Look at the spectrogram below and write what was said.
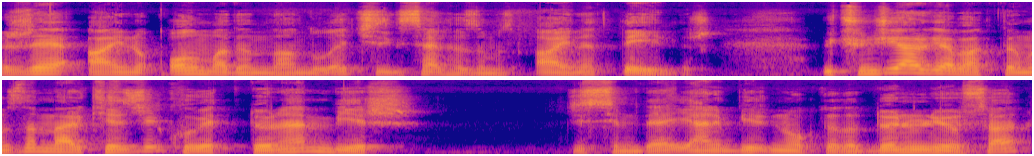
r aynı olmadığından dolayı çizgisel hızımız aynı değildir. Üçüncü yargıya baktığımızda merkezcil kuvvet dönen bir cisimde yani bir noktada dönülüyorsa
